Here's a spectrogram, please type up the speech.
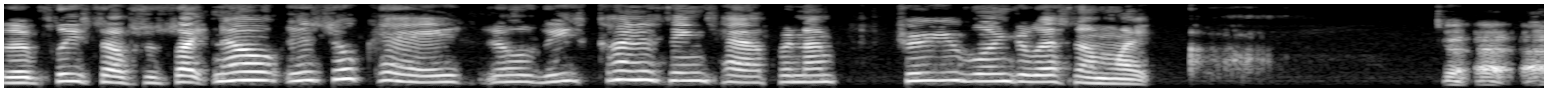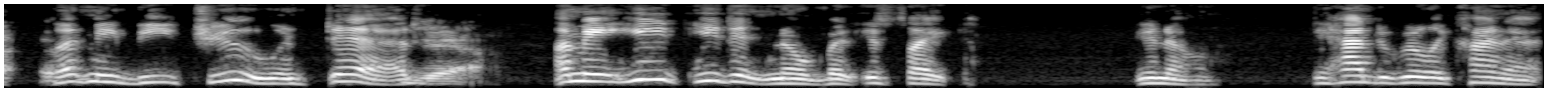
the police officer's like, no, it's okay. You know, these kind of things happen. I'm sure you've learned your lesson. I'm like, let me beat you instead. yeah. I mean, he he didn't know, but it's like, you know, you had to really kind of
